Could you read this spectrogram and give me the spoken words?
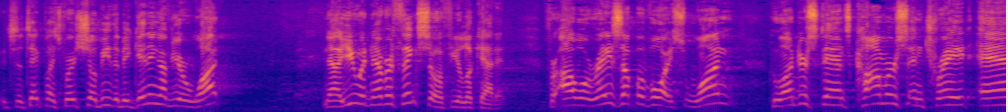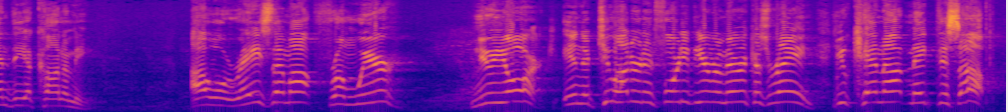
it shall take place first, shall be the beginning of your what? Now you would never think so if you look at it. For I will raise up a voice, one who understands commerce and trade and the economy. I will raise them up from where? New York. In the 240th year of America's reign. You cannot make this up.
